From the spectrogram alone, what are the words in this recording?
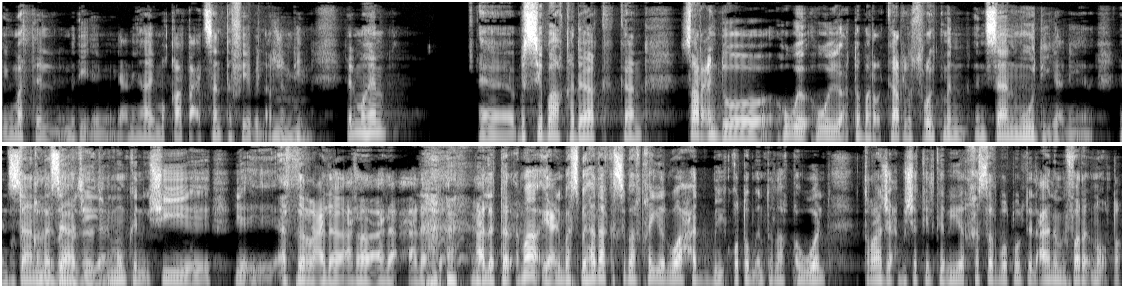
يمثل مدي- يعني هاي مقاطعة سانتا في بالأرجنتين مم. المهم آه، بالسباق هذاك كان صار عنده هو هو يعتبر كارلوس رويتمان إنسان moody يعني إنسان مزاجي المزاج. يعني ممكن شيء يأثر على على على على, على تر... ما يعني بس بهذاك السباق تخيل واحد بقطب انطلاق أول تراجع بشكل كبير خسر بطولة العالم بفرق نقطة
